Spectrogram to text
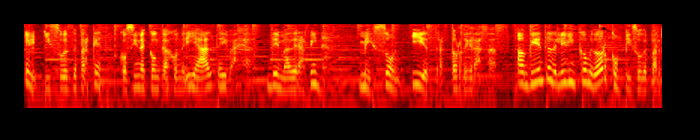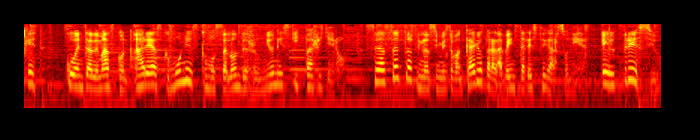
El piso es de parquet, cocina con cajonería alta y baja, de madera fina, mesón y extractor de grasas. Ambiente de living comedor con piso de parquet. Cuenta además con áreas comunes como salón de reuniones y parrillero. Se acepta financiamiento bancario para la venta de este garzonier. El precio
